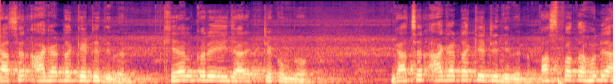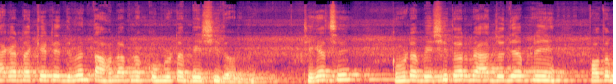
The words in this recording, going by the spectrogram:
গাছের আগাটা কেটে দিবেন। খেয়াল করে এই যে আরেকটি কুমড়ো। গাছের আগাটা কেটে দিবেন। পাঁচ পাতা হলে আগাটা কেটে দিবেন, তাহলে আপনার কুমড়োটা বেশি ধরবে। ঠিক আছে? কুমড়োটা বেশি ধরবে, আর যদি আপনি প্রথম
